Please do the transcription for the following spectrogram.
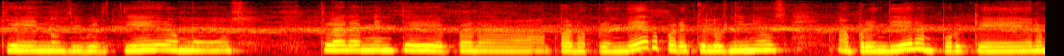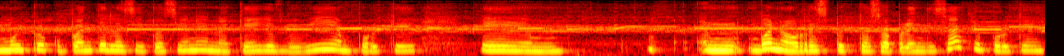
que nos divirtiéramos, claramente para, para aprender, para que los niños aprendieran, porque era muy preocupante la situación en la que ellos vivían, porque, eh, bueno, respecto a su aprendizaje, porque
